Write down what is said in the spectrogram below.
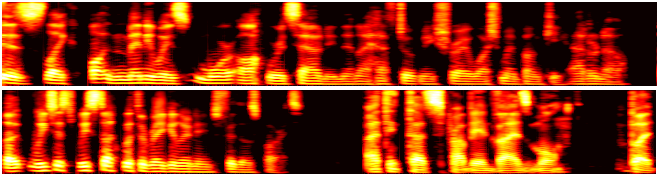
is like in many ways more awkward sounding than I have to make sure I wash my bunkie. I don't know, but we just we stuck with the regular names for those parts. I think that's probably advisable. But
